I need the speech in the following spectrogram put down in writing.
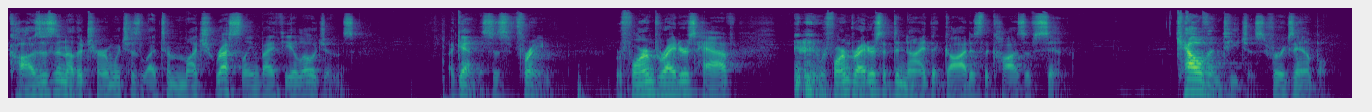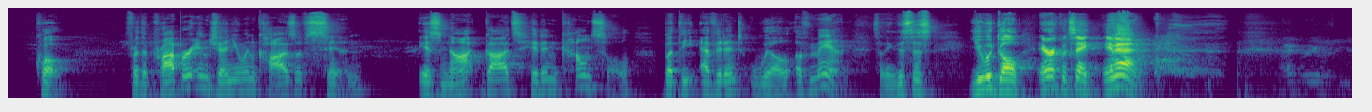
Cause is another term which has led to much wrestling by theologians. Again, this is frame. Reformed writers have Reformed writers have denied that God is the cause of sin. Calvin teaches, for example, quote, "For the proper and genuine cause of sin is not God's hidden counsel, but the evident will of man." So I think this is you would go, Eric would say, "Amen." I agree with you.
